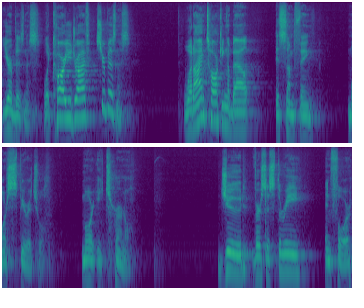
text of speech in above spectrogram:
your business. What car you drive, it's your business. What I'm talking about is something more spiritual, more eternal. Jude verses 3 and 4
